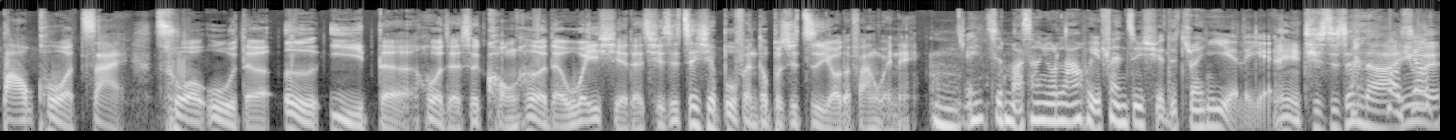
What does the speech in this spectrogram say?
包括在错误的、恶意的，或者是恐吓的、威胁的，其实这些部分都不是自由的范围内。嗯，哎，这马上又拉回犯罪学的专业了耶。哎、其实真的啊，因为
